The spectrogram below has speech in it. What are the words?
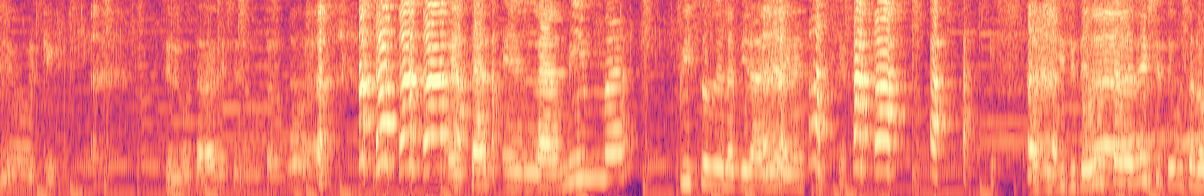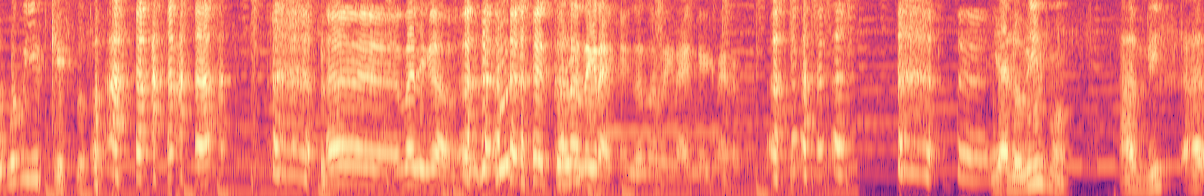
Sí, porque si te gusta la leche, te gustan los huevos. ¿eh? Están en la misma piso de la pirámide alimenticia. Así que si te gusta la leche, te gustan los huevos y el queso. Ah, me ha ligado. cosas de granja, cosas de granja, claro. Y a lo mismo, ¿has visto, has,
